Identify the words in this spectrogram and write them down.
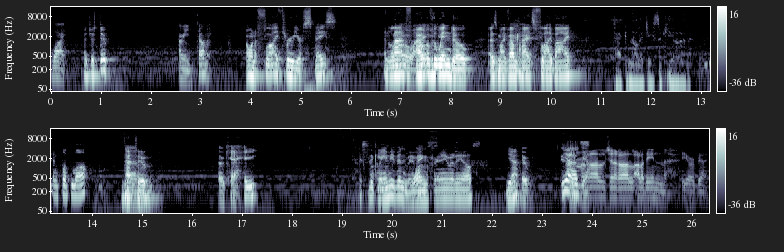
Why? I just do. I mean, tell me. I want to fly through your space and oh, laugh no, out of the do. window as my vampires fly by. Technology secured. And flip them off. That too. Um, Okay. Is the I mean, game even moving once- for anybody else? Yeah. Nope. Yeah, it's- General, General Aladdin, you're behind.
